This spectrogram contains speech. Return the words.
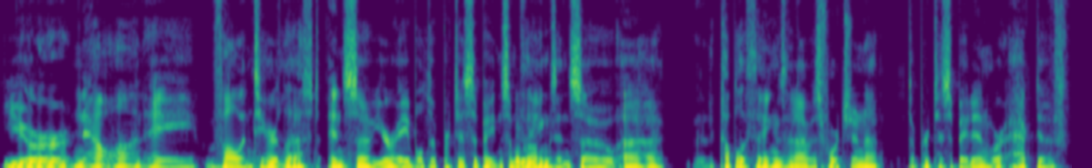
you're now on a volunteer list, and so you're able to participate in some Mhm. things. And so, uh, a couple of things that I was fortunate enough to participate in were active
